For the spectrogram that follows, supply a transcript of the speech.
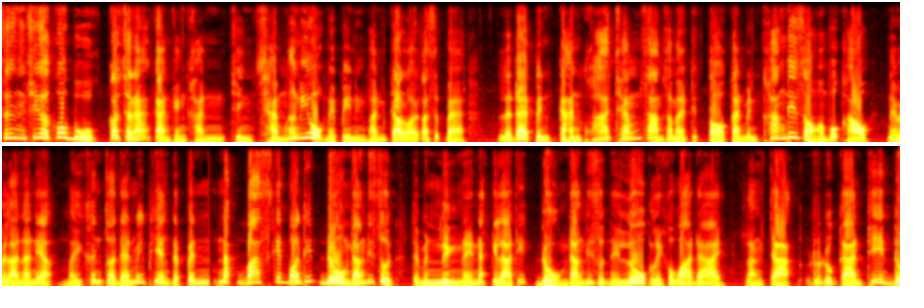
ซึ่ง Chicago Bulls ก็ชนะการแข่งขันชิงแชมป์ครั้งที่ 6 ในปี 1998 และได้เป็นการคว้าแชมป์3สมัยติดต่อกันเป็นครั้งที่ 2 ของพวกเขา ในเวลานั้นเนี่ยไมเคิลจอร์แดนไม่เพียงแต่เป็นนักบาสเกตบอลที่โด่งดังที่สุด แต่เป็นหนึ่งในนักกีฬาที่โด่งดังที่สุดในโลกเลยก็ว่าได้ หลังจากฤดูกาลที่โด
